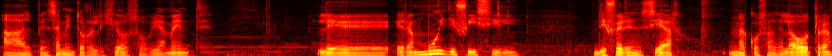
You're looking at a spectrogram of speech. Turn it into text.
al pensamiento religioso, obviamente. Le era muy difícil diferenciar una cosa de la otra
